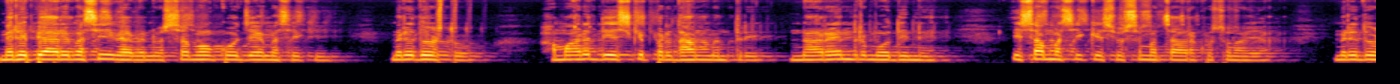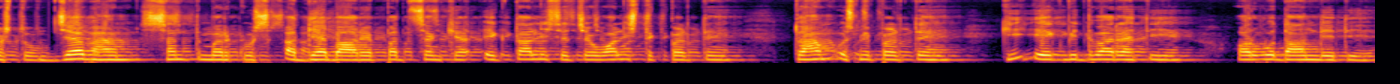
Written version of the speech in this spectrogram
मेरे प्यारे मसीह भाई बहनों सबों को जय मसीह की। मेरे दोस्तों, हमारे देश के प्रधानमंत्री नरेंद्र मोदी ने ईसा मसीह के सुसमाचार को सुनाया। मेरे दोस्तों, जब हम संत मरकुश अध्याय बारह, पद संख्या इकतालीस से चौवालीस तक पढ़ते हैं तो हम उसमें पढ़ते हैं कि एक विधवा रहती है और वो दान देती है।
